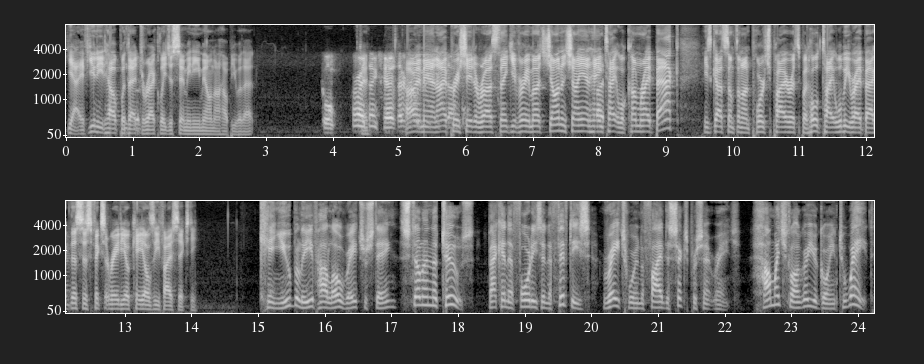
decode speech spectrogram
yeah, if you need help with that directly, just send me an email and I'll help you with that. cool. All right, Okay. thanks, guys. I All right, man. I that. appreciate it, Russ. Thank you very much. John and Cheyenne, hang tight. We'll come right back. He's got something on Porch Pirates, but hold tight. We'll be right back. This is Fix It Radio, KLZ 560. Can you believe how low rates are staying? Still in the twos. Back in the 40s and the 50s, rates were in the 5 to 6% range. How much longer are you going to wait?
